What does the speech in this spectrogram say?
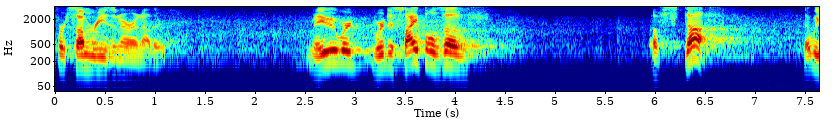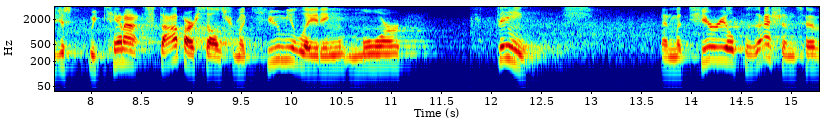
for some reason or another. Maybe we're, we're disciples of, of stuff that we just we cannot stop ourselves from accumulating more things. And material possessions have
